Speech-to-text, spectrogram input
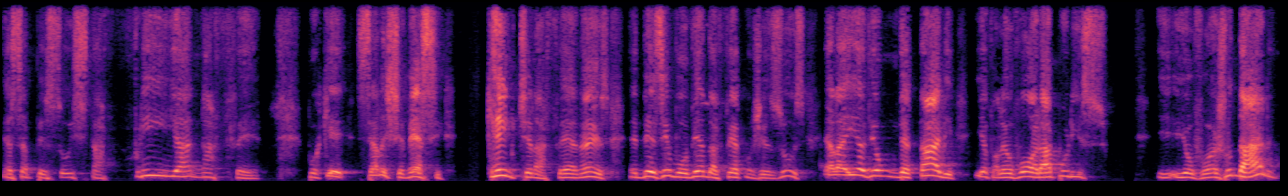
essa pessoa está fria na fé. Porque se ela estivesse quente na fé, não é isso? desenvolvendo a fé com Jesus, ela ia ver um detalhe e ia falar: eu vou orar por isso, e, e eu vou ajudar,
